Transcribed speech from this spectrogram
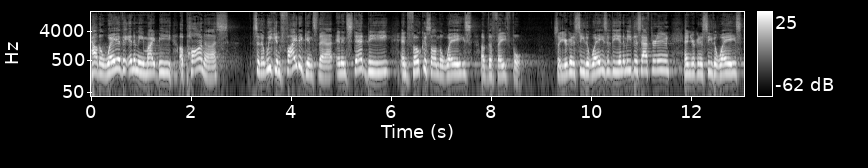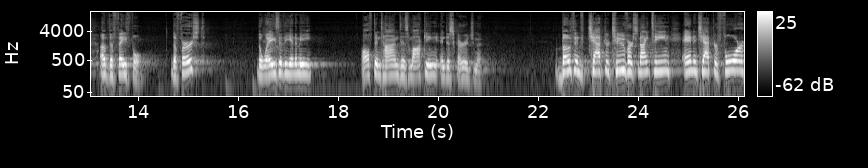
how the way of the enemy might be upon us so that we can fight against that and instead be and focus on the ways of the faithful. So you're going to see the ways of the enemy this afternoon and you're going to see the ways of the faithful. The first, the ways of the enemy oftentimes is mocking and discouragement. Both in chapter 2, verse 19, and in chapter 4,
